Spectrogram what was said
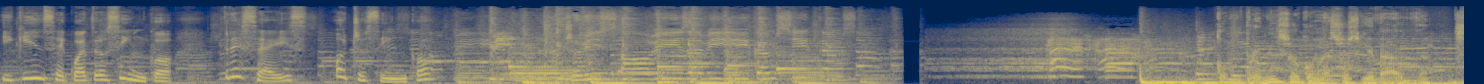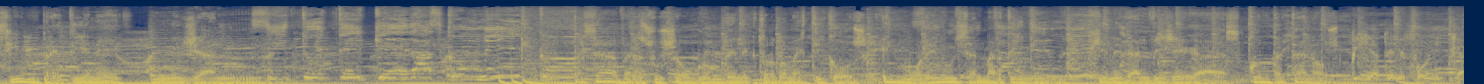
y 1545 3685. Compromiso con la sociedad siempre tiene Millán. Si tú te quedas conmigo. Pasa a ver su showroom de electrodomésticos en Moreno y San Martín. General Villegas. Contáctanos vía telefónica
